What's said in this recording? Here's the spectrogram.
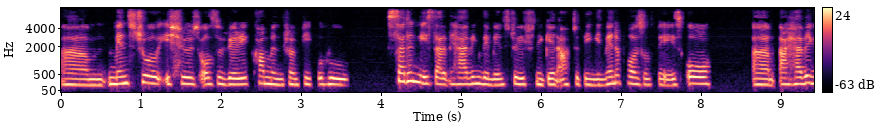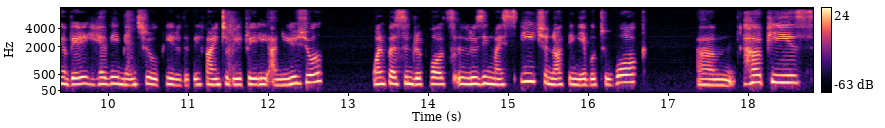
um, menstrual issues also very common from people who suddenly started having their menstruation again after being in menopausal phase or um, are having a very heavy menstrual period that we find to be really unusual. One person reports losing my speech and not being able to walk, um, herpes,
